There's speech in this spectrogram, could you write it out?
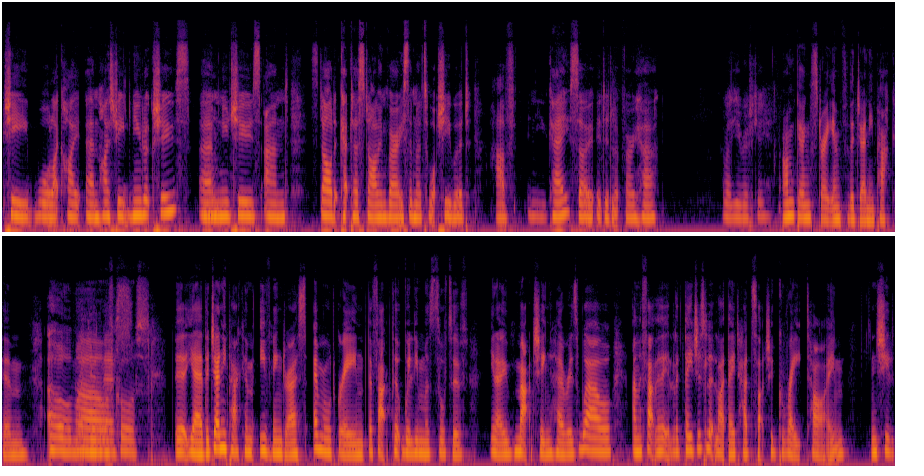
she wore like high um, high street new look shoes, um, Mhm. nude shoes, and styled it kept her styling very similar to what she would have in the UK. So it did look very her. how about you Rivkie I'm going straight in for the Jenny Packham. oh my oh, goodness of course. The yeah, the Jenny Packham evening dress, emerald green. The fact that William was sort of you know matching her as well, and the fact that it, like, they just looked like they'd had such a great time, and she.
